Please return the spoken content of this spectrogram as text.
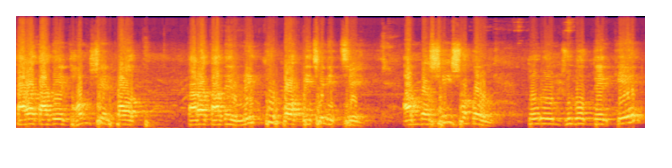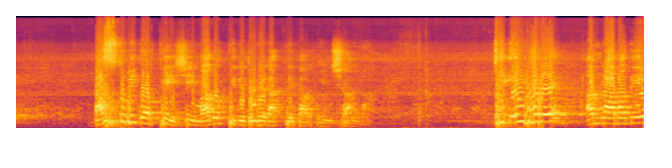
তারা তাদের ধ্বংসের পথ, তারা তাদের মৃত্যুর পথ বেছে নিচ্ছে। আমরা সেই সকল তরুণ যুবকদেরকে বাস্তবিক অর্থে সেই মাদক থেকে দূরে রাখতে পারব ইনশাল্লাহ ঠিক এইভাবে আমরা আমাদের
